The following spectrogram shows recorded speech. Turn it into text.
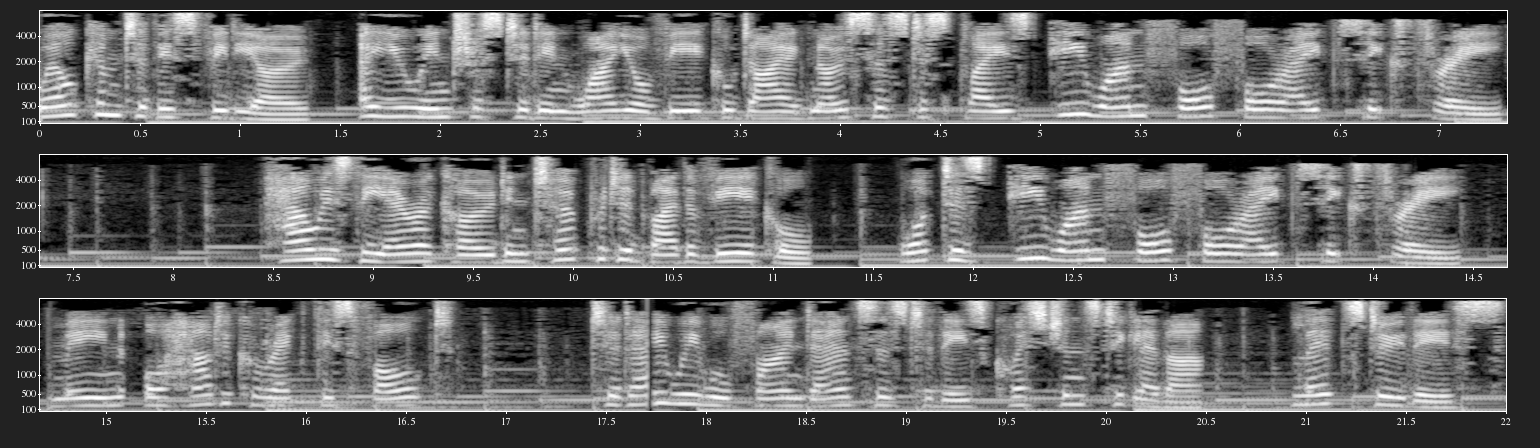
Welcome to this video. Are you interested in why your vehicle diagnosis displays P144863? How is the error code interpreted by the vehicle? What does P144863 mean, or how to correct this fault? Today we will find answers to these questions together. Let's do this.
